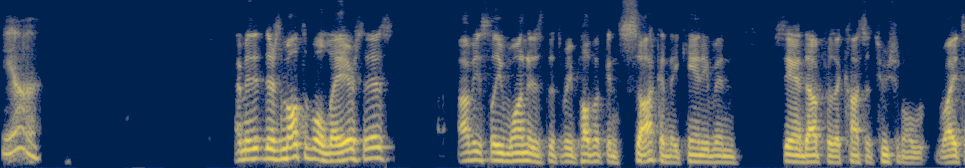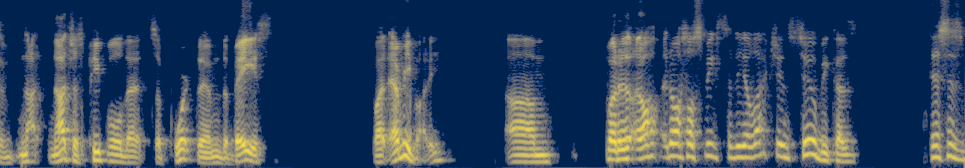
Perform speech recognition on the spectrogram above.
Yeah. I mean, there's multiple layers to this. Obviously, one is that the Republicans suck and they can't even stand up for the constitutional rights of not not just people that support them, the base, but everybody. Um, but it, it also speaks to the elections too, because this is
